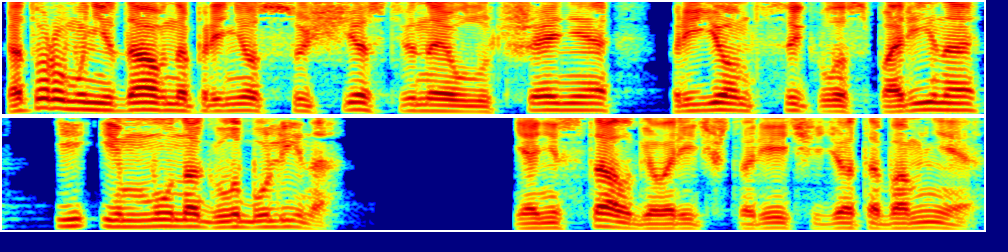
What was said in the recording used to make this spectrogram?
которому недавно принес существенное улучшение прием циклоспорина и иммуноглобулина. Я не стал говорить, что речь идет обо мне,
